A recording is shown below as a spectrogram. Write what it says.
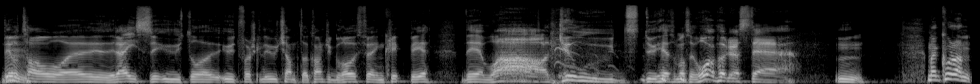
Det å Mm. ta og eh, reise ut og utforske det ukjente og kanskje gå ut for en klippi, det er wow, gud, du har så masse hår på brystet. Men hvordan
